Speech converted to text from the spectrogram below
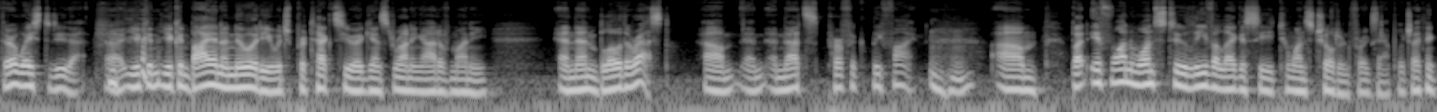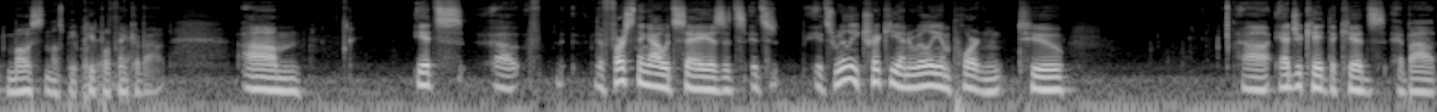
there are ways to do that. Uh, you can you can buy an annuity which protects you against running out of money, and then blow the rest, um, and and that's perfectly fine. Mm-hmm. Um, but if one wants to leave a legacy to one's children, for example, which I think most Most people people do, think yeah. about, um, it's uh, f- the first thing I would say is it's it's it's really tricky and really important to uh, educate the kids about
